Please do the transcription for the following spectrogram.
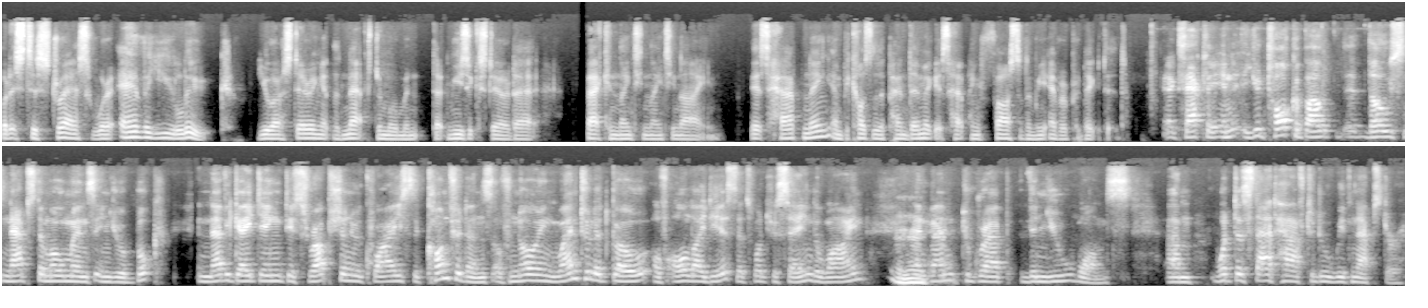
But it's to stress wherever you look, you are staring at the Napster moment that music stared at back in 1999. It's happening, and because of the pandemic, it's happening faster than we ever predicted. Exactly. And you talk about those Napster moments in your book. Navigating disruption requires the confidence of knowing when to let go of old ideas. That's what you're saying, the wine, mm-hmm. and when to grab the new ones. Um, what does that have to do with Napster?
